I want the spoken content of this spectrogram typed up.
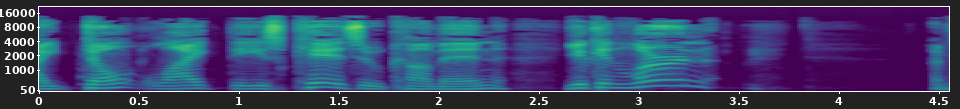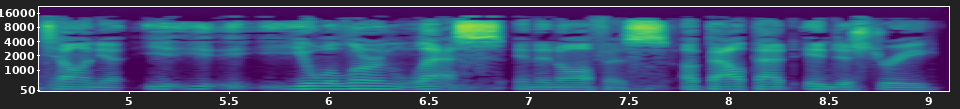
I don't like these kids who come in. You can learn. I'm telling you, you, you, you will learn less in an office about that industry.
